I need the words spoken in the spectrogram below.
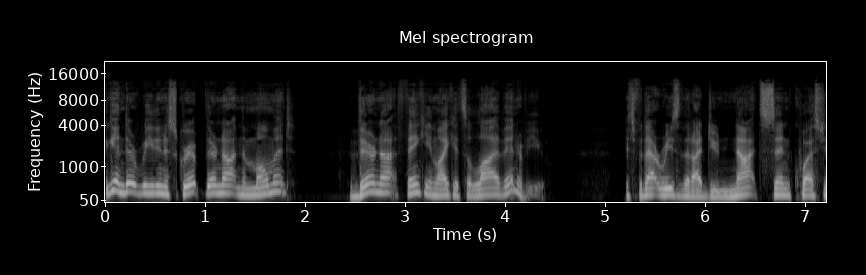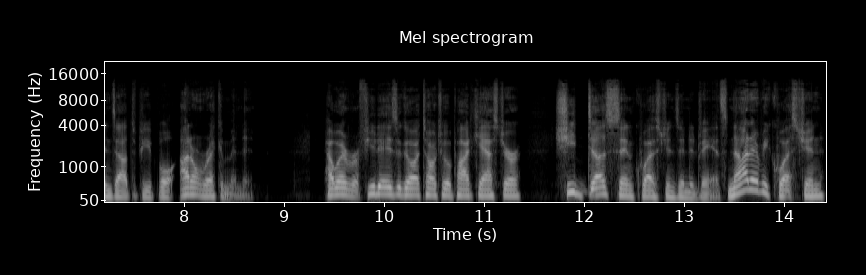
Again, they're reading a script, they're not in the moment, they're not thinking like it's a live interview. It's for that reason that I do not send questions out to people. I don't recommend it. However, a few days ago, I talked to a podcaster. She does send questions in advance. Not every question,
